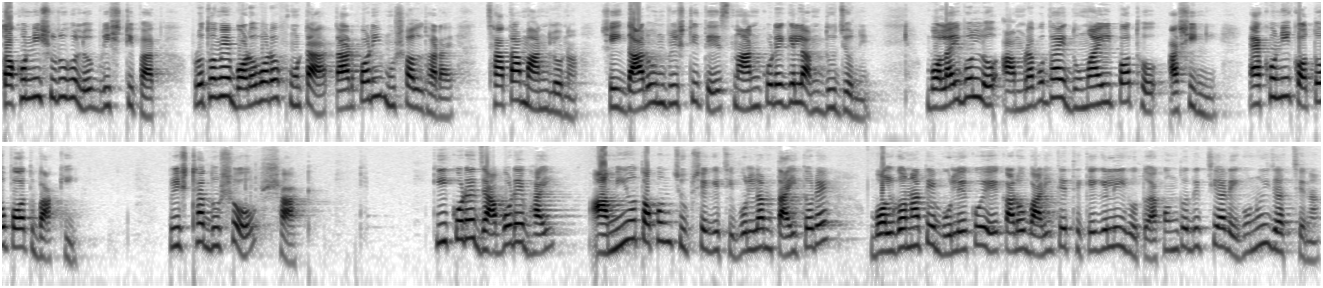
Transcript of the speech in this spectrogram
তখনই শুরু হলো বৃষ্টিপাত। প্রথমে বড় বড় ফোঁটা, তারপরই মুসলধারায় ছাতা মানল না। সেই দারুণ বৃষ্টিতে স্নান করে গেলাম দুজনে। বলাই বলল, আমরা বোধহয় দু মাইল পথও আসিনি। এখনই কত পথ বাকি? পৃষ্ঠা দুশো ষাট। কী করে যাব রে ভাই? আমিও তখন চুপসে গেছি। বললাম, তাই তো রে। বলগনাতে বলে কয়ে কারও বাড়িতে থেকে গেলেই হতো। এখন তো দেখছি আর এগোনোই যাচ্ছে না।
